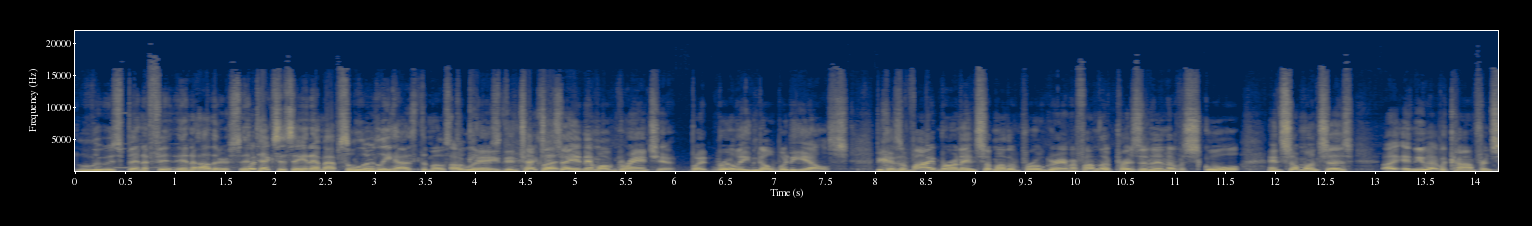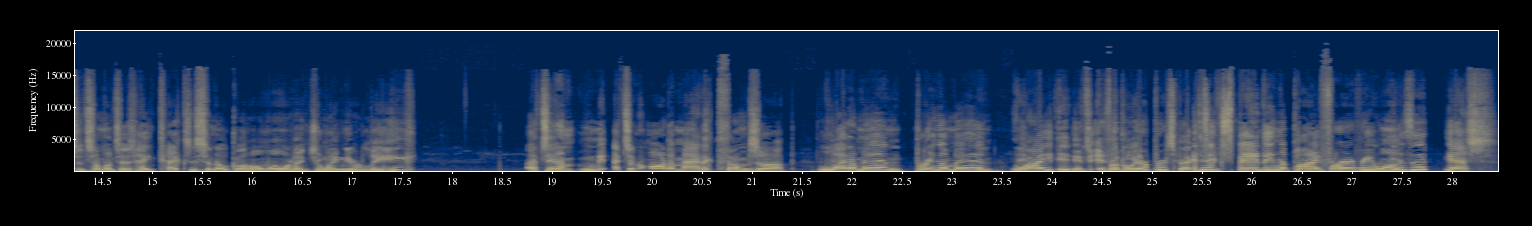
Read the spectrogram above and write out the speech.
lose benefit in others? And But- Texas A&M absolutely has the most to lose. Okay, then Texas but- A&M I'll grant you, but really nobody else. Because if I'm running some other program, if I'm the president of a school, and someone says, uh, and you have a conference, and someone says, "Hey, Texas and Oklahoma want to join your league," that's an that's an automatic thumbs up. Let them in. Bring them in. Why? in- from your perspective- it's expanding the pie for everyone. Is it? Yes.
